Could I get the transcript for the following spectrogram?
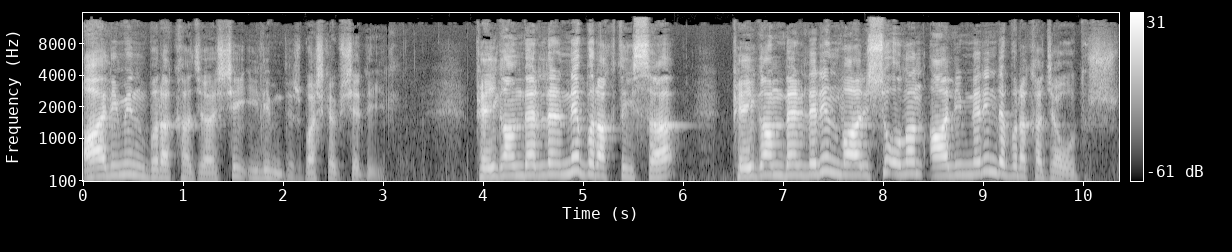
Alimin bırakacağı şey ilimdir başka bir şey değil. Peygamberler ne bıraktıysa peygamberlerin varisi olan alimlerin de bırakacağı odur.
